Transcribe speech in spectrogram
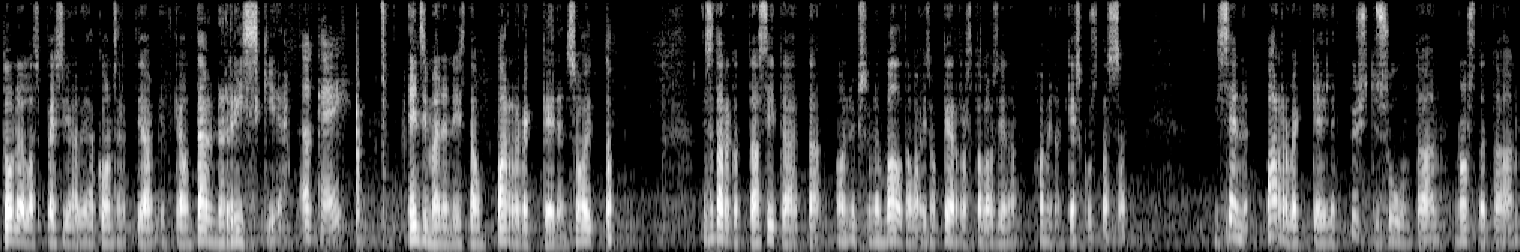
todella spesiaalia konserttia, mitkä on täynnä riskiä. Okay. Ensimmäinen niistä on parvekkeiden soitto. Ja se tarkoittaa sitä, että on yksi sellainen valtava iso kerrostalo siinä Haminan keskustassa. Niin sen parvekkeille pystysuuntaan nostetaan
